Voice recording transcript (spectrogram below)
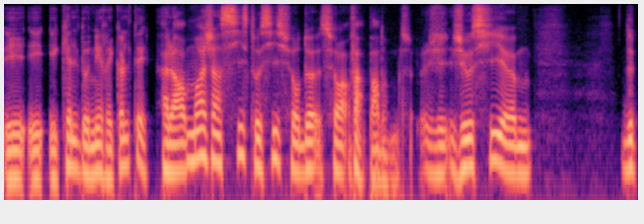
et, quelles données récolter. Alors moi j'insiste aussi sur deux, sur, enfin pardon, j'ai aussi, euh, de,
